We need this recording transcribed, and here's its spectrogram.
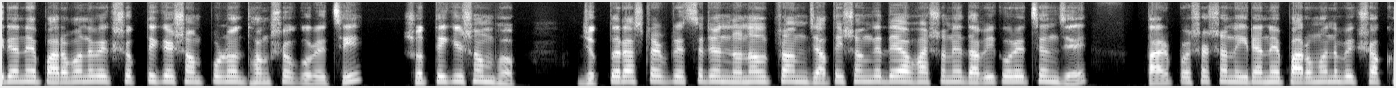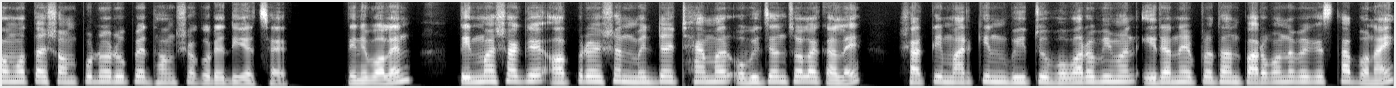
ইরানে পারমাণবিক শক্তিকে সম্পূর্ণ ধ্বংস করেছি। সত্যি কি সম্ভব? যুক্তরাষ্ট্রের প্রেসিডেন্ট ডোনাল্ড ট্রাম্প জাতিসংঘে দেওয়া ভাষণে দাবি করেছেন যে, তার প্রশাসন ইরানের পারমাণবিক সক্ষমতা সম্পূর্ণরূপে ধ্বংস করে দিয়েছে। তিনি বলেন, তিন মাস আগে অপারেশন মিডনাইট হ্যামার অভিযান চলাকালে সাতটি মার্কিন বি টু বোমারু বিমান ইরানের প্রধান পারমাণবিক স্থাপনায়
